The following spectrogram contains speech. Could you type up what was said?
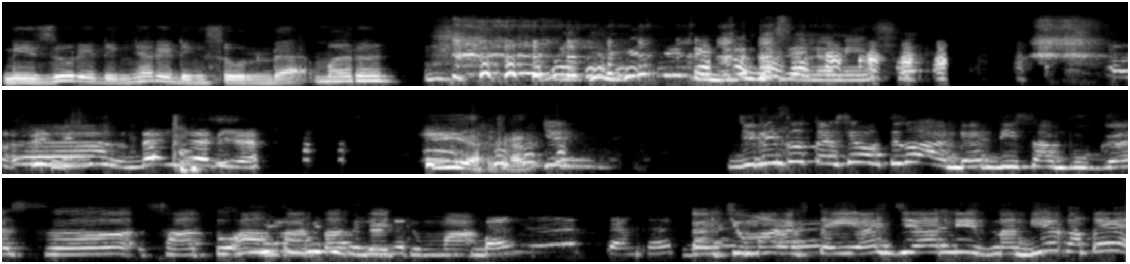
Nizu readingnya reading Sunda, meren. reading bahasa Indonesia. Kalau di Sunda iya dia. Iya kan? Jadi, jadi tuh tesnya waktu itu ada di Sabuga se satu Iya, angkatan, gak cuma banget angkatan. gak cuma iya. FTI aja nih. Nah dia katanya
